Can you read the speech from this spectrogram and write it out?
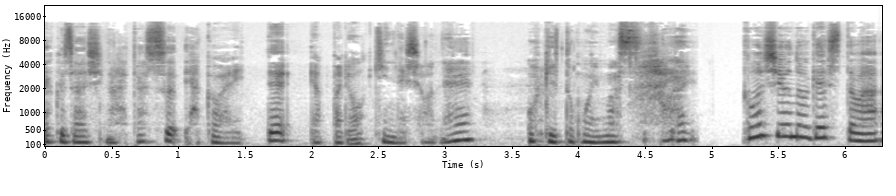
薬剤師が果たす役割ってやっぱり大きいんでしょうね。大きいと思います。はい。今週のゲストは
